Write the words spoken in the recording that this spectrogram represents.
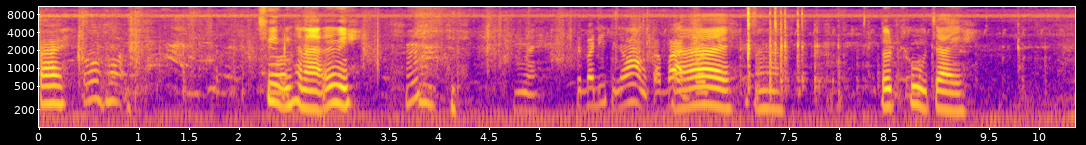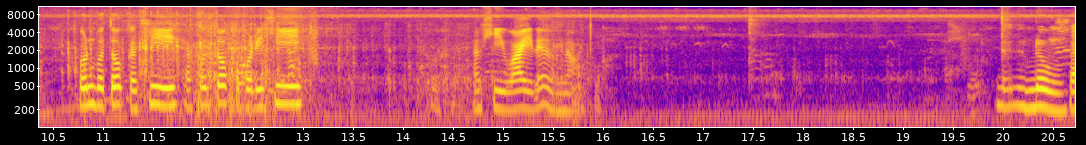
ไปโอ้โหสิ่งขนาดนี้นี่เหนื่อยสบายดีพี่น้องกลับไปบ้านอ่ารถคู่ใจคนบตกกับขี่ถ้าคนตกกับบริขี่เอาขี่ไว้เด้อพี่น้องเดินดุงๆไป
